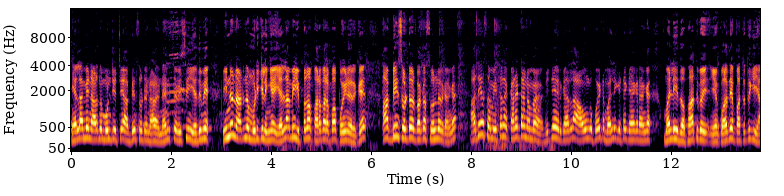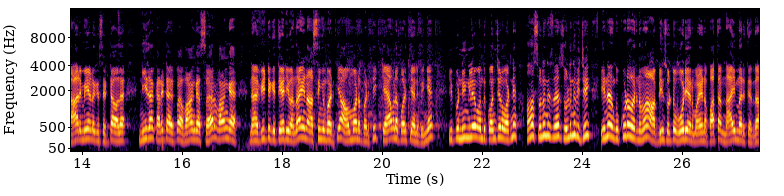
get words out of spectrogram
எல்லாமே நடந்து முடிஞ்சிச்சு அப்படின்னு சொல்லிட்டு நான் நினைச்ச விஷயம் எதுவுமே இன்னும் நடந்து முடிக்கலைங்க. எல்லாமே இப்பதான் பரபரப்பாக போயின்னு இருக்கு. அப்படின்னு சொல்லிட்டு ஒரு பக்கம் சொல்லிருக்காங்க. அதே சமயத்தில் கரெக்டாக நம்ம விஜய் இருக்கார்ல அவங்க போயிட்டு மல்லிகிட்ட கேட்குறாங்க மல்லி இதோ பார்த்துக்கோ என் குழந்தைய பார்த்ததுக்கு யாருமே எனக்கு செட் ஆகலை. நீ தான் கரெக்டாக இருப்ப. வாங்க சார் வாங்க. நான் வீட்டுக்கு தேடி வந்தால் என்னை அசிங்கப்படுத்தி அவமானப்படுத்தி கேவலப்படுத்தி அனுப்பிங்க. இப்போ நீங்களே வந்து கொஞ்சம் உடனே ஆ சொல்லுங்கள் சார் சொல்லுங்கள் விஜய். என்ன உங்கள் கூட வரணுமா? அப்படின்னு சொல்லிட்டு ஓடி ஓடியாருமா என்னை பார்த்தா நாய் மாதிரி தெரியுதா?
